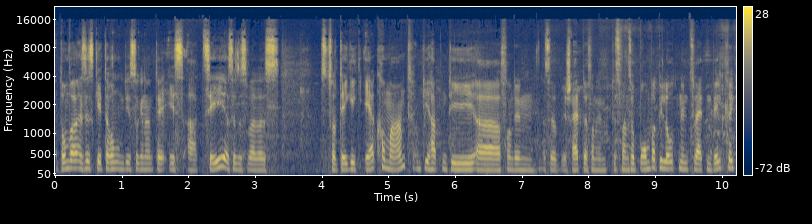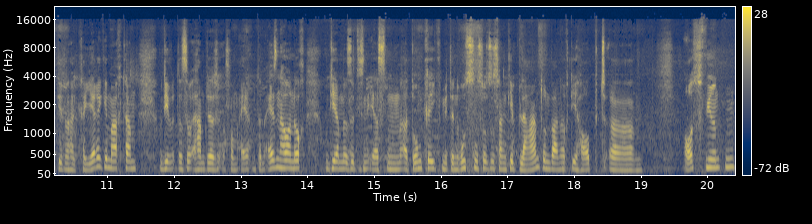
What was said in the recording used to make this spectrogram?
Atomwaffen, also es geht darum um die sogenannte SAC, also das war das Strategic Air Command und die hatten die äh, von den, also er von den, das waren so Bomberpiloten im Zweiten Weltkrieg, die dann halt Karriere gemacht haben und die das haben die vom unter dem Eisenhower noch und die haben also diesen ersten Atomkrieg mit den Russen sozusagen geplant und waren auch die Haupt ähm, Ausführenden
